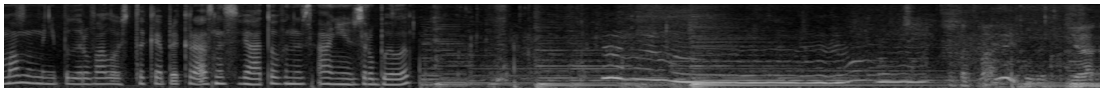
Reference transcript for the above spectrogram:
Мама мені подарувала ось таке прекрасне свято. Вони з Анією зробили. Я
